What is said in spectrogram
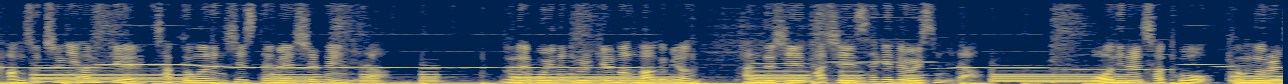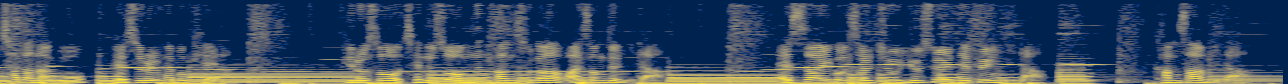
방수층이 함께 작동하는 시스템의 실패입니다. 눈에 보이는 물길만 막으면 반드시 다시 새게 되어 있습니다. 원인을 찾고 경로를 차단하고 배수를 회복해야 비로소 재누수 없는 방수가 완성됩니다. SI건설주 유수일 대표입니다. 감사합니다.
